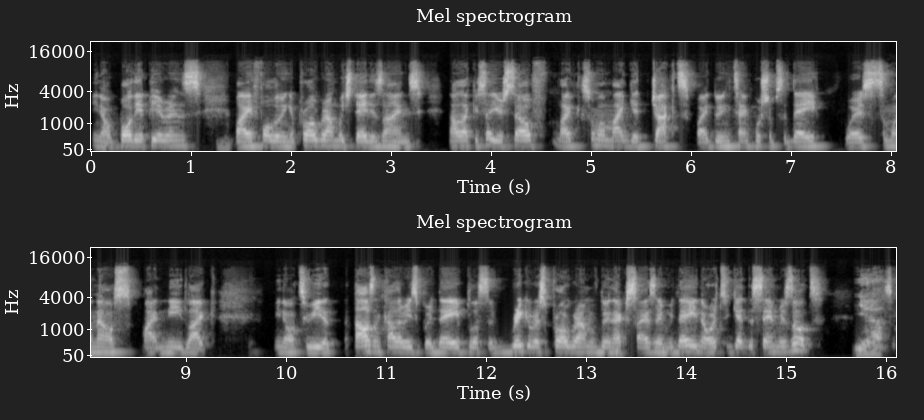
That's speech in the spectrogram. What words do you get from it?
you know body appearance mm-hmm. by following a program which they designed. Now like you said yourself like someone might get jacked by doing 10 push-ups a day whereas someone else might need like you know to eat a thousand calories per day plus a rigorous program of doing exercise every day in order to get the same result. Yeah. So,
